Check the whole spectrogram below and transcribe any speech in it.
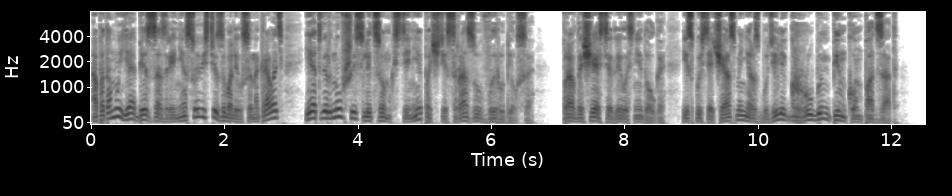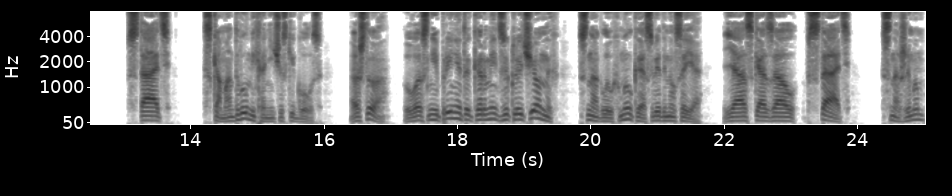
А потому я без зазрения совести завалился на кровать и, отвернувшись лицом к стене, почти сразу вырубился — Правда, счастье длилось недолго, и спустя час меня разбудили грубым пинком под зад. «Встать!» — скомандовал механический голос. «А что, у вас не принято кормить заключенных?» — с наглой ухмылкой осведомился я. «Я сказал «встать!» — с нажимом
